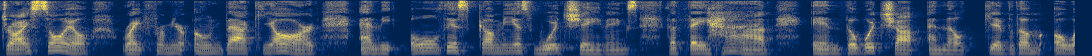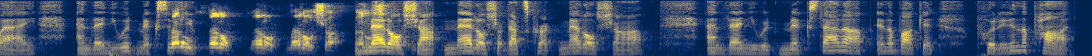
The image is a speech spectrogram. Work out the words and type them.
dry soil right from your own backyard and the oldest gummiest wood shavings that they have in the wood shop and they'll give them away and then you would mix a Metal, few metal, metal, metal shop. metal shop, metal shop. That's correct. Metal shop. And then you would mix that up in a bucket, put it in the pot,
